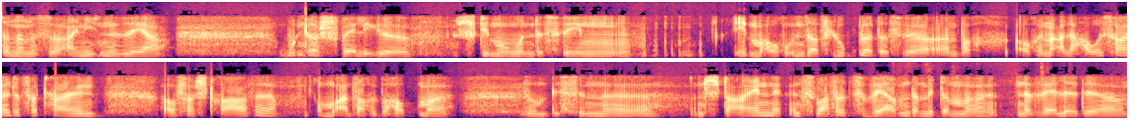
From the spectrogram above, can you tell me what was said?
sondern es ist eigentlich eine sehr unterschwellige Stimmung und deswegen eben auch unser Flugblatt, das wir einfach auch in alle Haushalte verteilen auf der Straße, um einfach überhaupt mal so ein bisschen äh, einen Stein ins Wasser zu werfen, damit dann mal eine Welle der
